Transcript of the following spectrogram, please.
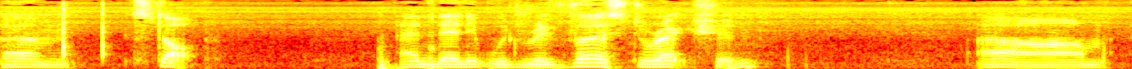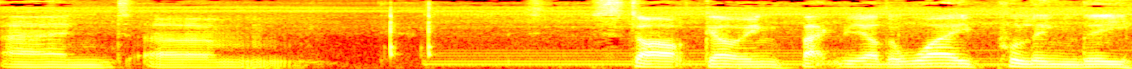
um, stop. And then it would reverse direction um, and um, start going back the other way, pulling the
